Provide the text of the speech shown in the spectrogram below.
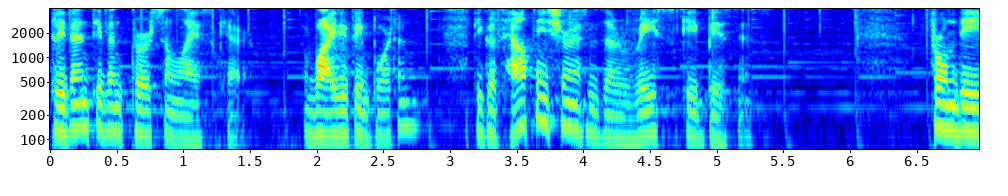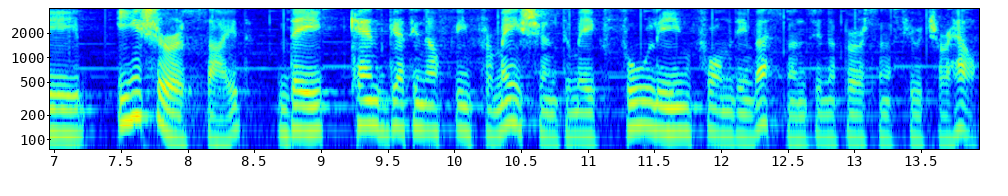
preventive and personalized care. Why is it important? Because health insurance is a risky business. From the insurer's side, they can't get enough information to make fully informed investments in a person's future health.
